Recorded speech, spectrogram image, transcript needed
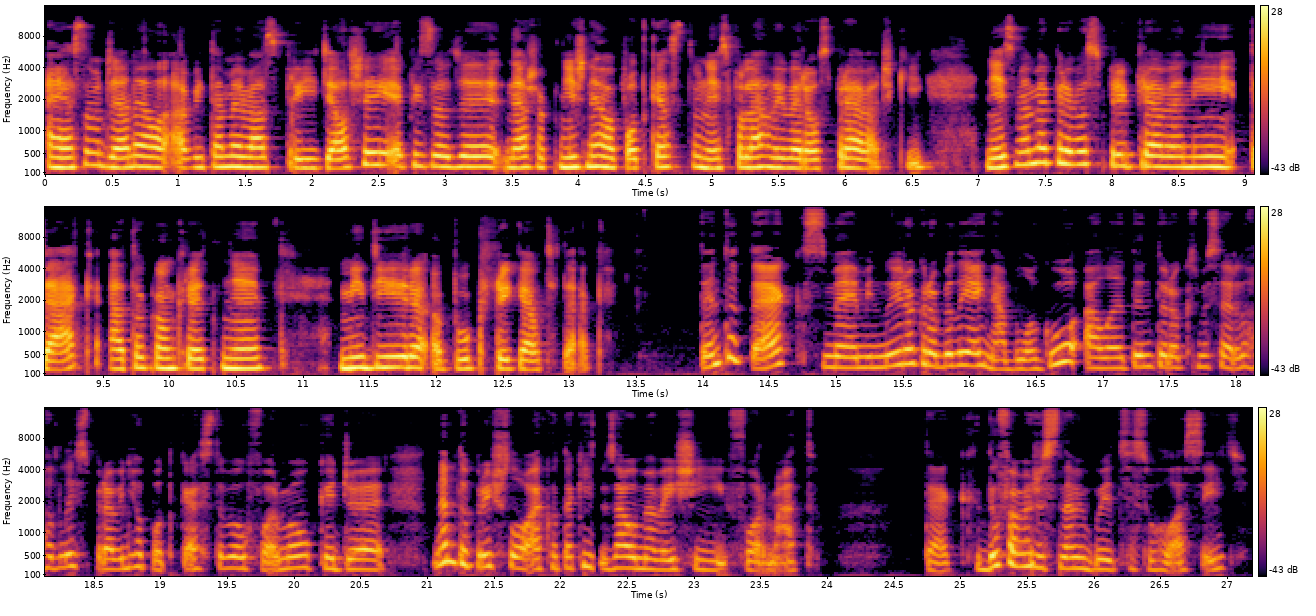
A ja som Janel a vítame vás pri ďalšej epizóde nášho knižného podcastu Nespolahlivé rozprávačky. Dnes máme pre vás pripravený tag, a to konkrétne Midir Book Freakout tag. Tento tag sme minulý rok robili aj na blogu, ale tento rok sme sa rozhodli spraviť ho podcastovou formou, keďže nám to prišlo ako taký zaujímavejší formát. Tak dúfame, že s nami budete súhlasiť.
